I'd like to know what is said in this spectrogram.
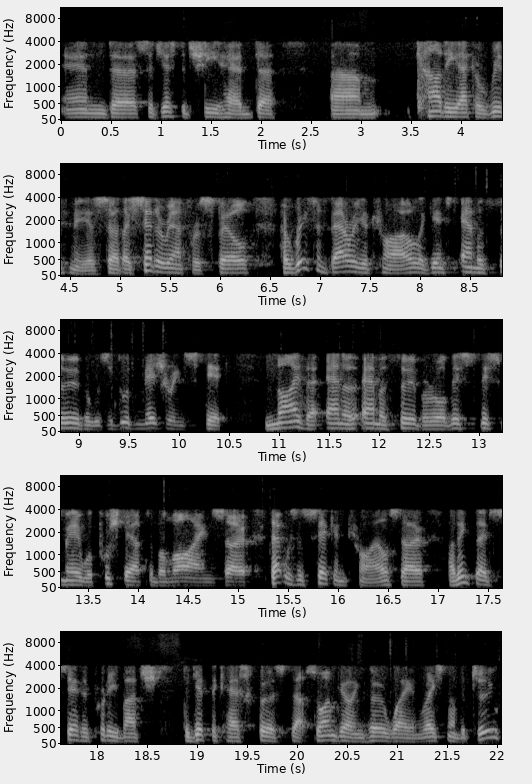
and uh, suggested she had uh, um, cardiac arrhythmias. So they sent her around for a spell. Her recent barrier trial against Amathuba was a good measuring stick. Neither Amathuba or this, this mare were pushed out to the line. So that was a second trial. So I think they've set it pretty much to get the cash first up. So I'm going her way in race number two.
